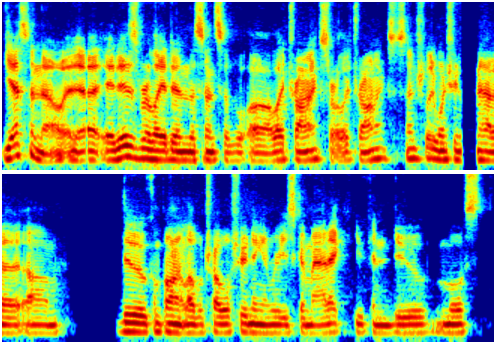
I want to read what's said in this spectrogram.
Yes and no. It, uh, it is related in the sense of uh, electronics or electronics. Essentially, once you learn how to um, do component level troubleshooting and read schematic, you can do most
